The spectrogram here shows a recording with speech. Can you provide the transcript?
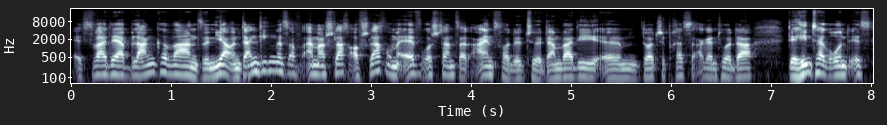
es war der blanke Wahnsinn. Ja, und dann ging das auf einmal Schlag auf Schlag. Um 11 Uhr stand seit 1 vor der Tür. Dann war die ähm, Deutsche Presseagentur da. Der Hintergrund ist,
